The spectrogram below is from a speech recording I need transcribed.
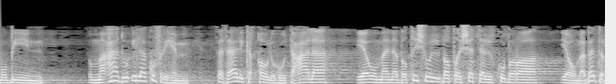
مبين ثم عادوا إلى كفرهم فذلك قوله تعالى يوم نبطش البطشة الكبرى يوم بدر.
